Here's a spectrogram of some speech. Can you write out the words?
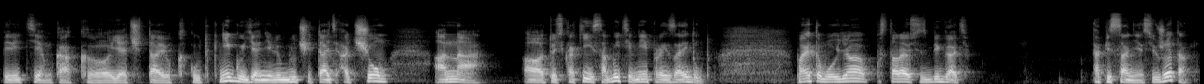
перед тем, как э, я читаю какую-то книгу, я не люблю читать, о чем она, а, то есть какие события в ней произойдут. Поэтому я постараюсь избегать описания сюжета,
